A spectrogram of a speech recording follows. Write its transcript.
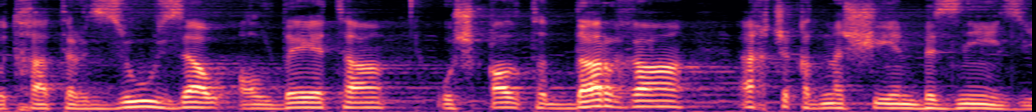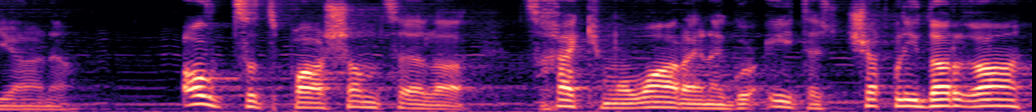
وتخاطر زوزة وقلديتا وشقلت الدرغة أختي قد مشيين بزني زيانة قلت باشمت لا تخاك موارنا قعيتا تشقلي درغة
